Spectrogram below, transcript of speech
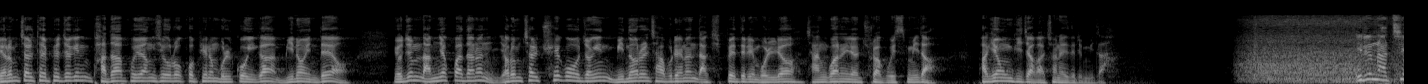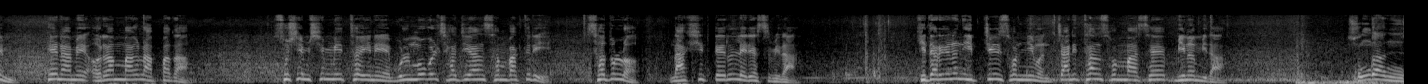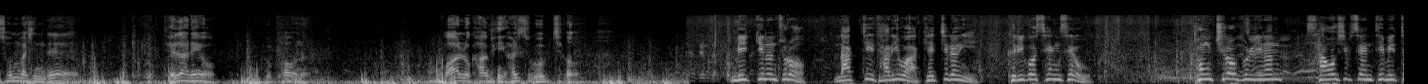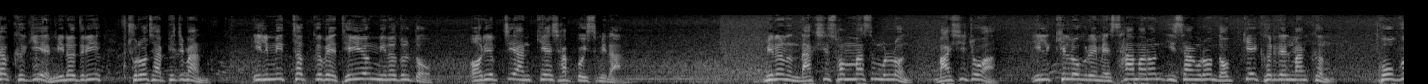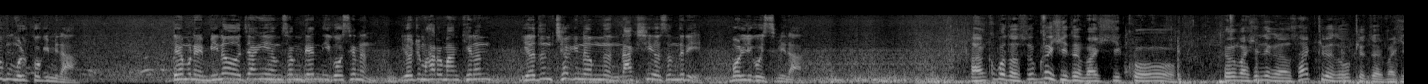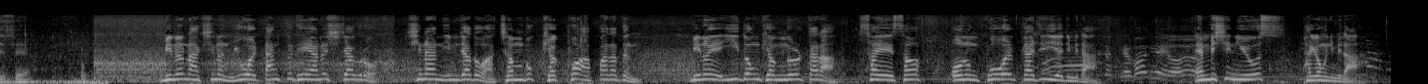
여름철 대표적인 바다 보양식으로 꼽히는 물고기가 민어인데요. 요즘 남녘 바다는 여름철 최고 어종인 민어를 잡으려는 낚싯배들이 몰려 장관을 연출하고 있습니다. 박영웅 기자가 전해드립니다. 이른 아침 해남의 어란마을 앞바다 수심 10m 이내의 물목을 차지한 선박들이 서둘러 낚싯대를 내렸습니다. 기다리는 입질 손님은 짜릿한 손맛의 민어입니다. 순간 손맛인데 대단해요. 그 파워는. 말로 감히 할 수가 없죠. 미끼는 주로 낙지 다리와 갯지렁이 그리고 생새우 통치로 불리는 4, 50cm 크기의 민어들이 주로 잡히지만 1m급의 대형 민어들도 어렵지 않게 잡고 있습니다. 민어는 낚시 손맛은 물론 맛이 좋아 1kg에 4만 원 이상으로 높게 거래될 만큼 고급 물고기입니다. 때문에 민어 어장이 형성된 이곳에는 요즘 하루 많게는 80척이 넘는 낚시 여선들이 몰리고 있습니다. 안것보다 쑥것이 더 맛있고 더 맛있는 건 4kg에서 5kg짜리 맛있어요. 민어 낚시는 6월 땅끝 해안을 시작으로 신안 임자도와 전북 격포 앞바다 등 민어의 이동 경로를 따라 서해에서 오는 9월까지 이어집니다. MBC 뉴스 박영훈입니다.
